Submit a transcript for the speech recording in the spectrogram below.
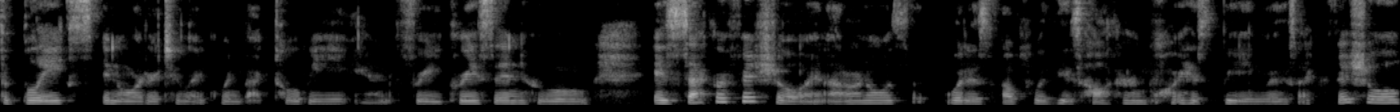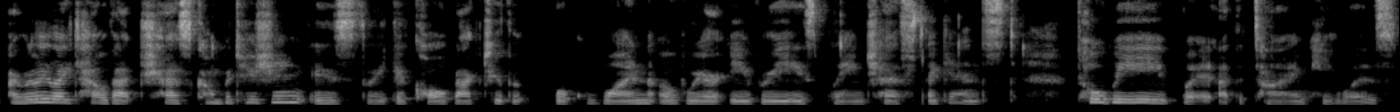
the Blakes in order to like win back Toby and free Grayson who is sacrificial and I don't know what's, what is up with these Hawthorne boys being really sacrificial. I really liked how that chess competition is like a callback to the book one of where Avery is playing chess against Toby but at the time he was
